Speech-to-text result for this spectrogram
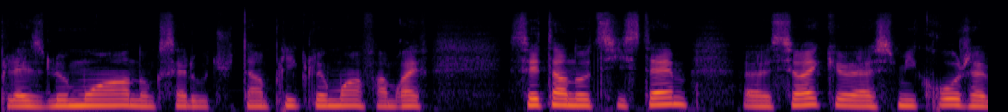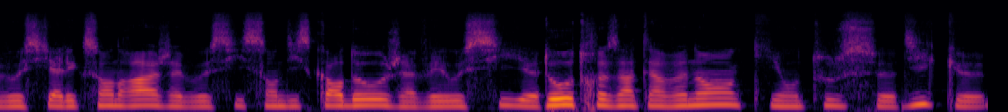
plaisent le moins, donc celles où tu t'impliques le moins. Enfin bref, c'est un autre système. c'est vrai qu'à ce micro, j'avais aussi Alexandra, j'avais aussi Sandy Scordo, j'avais aussi d'autres intervenants qui ont tous dit que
